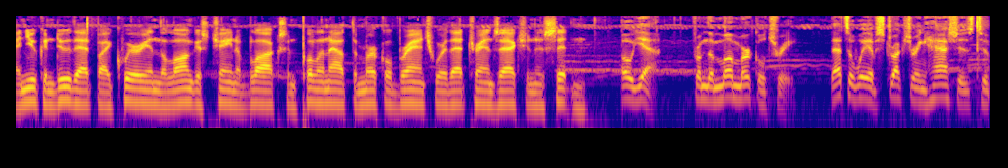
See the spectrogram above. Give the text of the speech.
and you can do that by querying the longest chain of blocks and pulling out the Merkle branch where that transaction is sitting. Oh yeah, from the M-Merkle tree. That's a way of structuring hashes to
